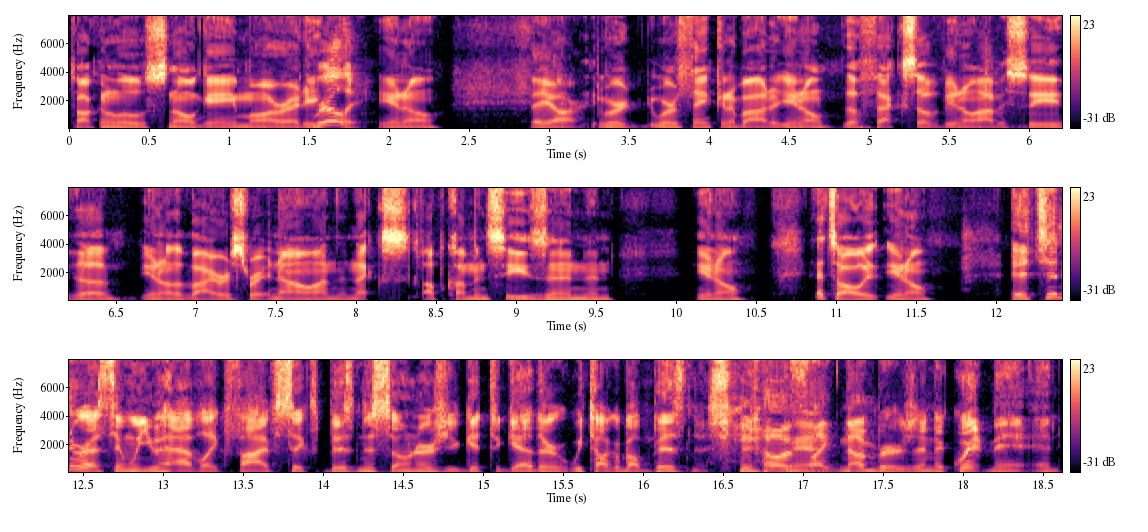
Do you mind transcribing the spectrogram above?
Talking a little snow game already. Really? You know, They are. we're we're thinking about it. You know, the effects of you know obviously the you know the virus right now on the next upcoming season, and you know, it's always you know It's interesting when you have like five, six business owners, you get together. We talk about business, you know, it's Yeah. like numbers and equipment, and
